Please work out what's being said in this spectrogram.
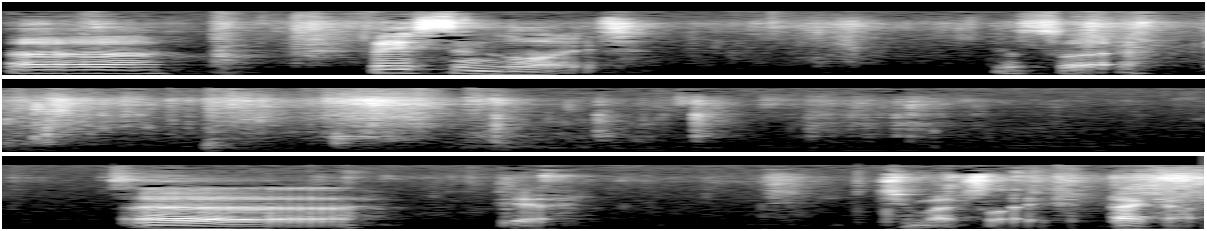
Uh, facing the light. This way. Uh, yeah. Too much light. Back up.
